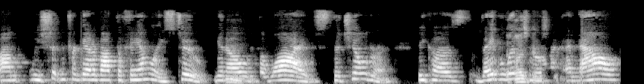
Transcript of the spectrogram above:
um, we shouldn't forget about the families too. You know, mm. the wives, the children, because they've lived through it, and now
